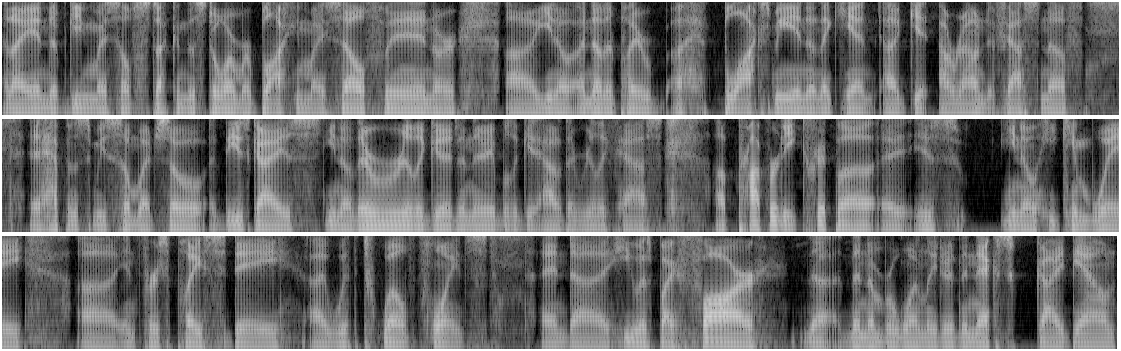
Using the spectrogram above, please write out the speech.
and I end up getting myself stuck in the storm or blocking myself in or uh, you know another player uh, blocks me in and I can't uh, get around it fast enough. It happens to me so much. So these guys, you know, they're really good and they're able to get out of there really fast. Uh, Property Crippa uh, is you know he came way in first place today with 12 points and he was by far the the number one leader. The next guy down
